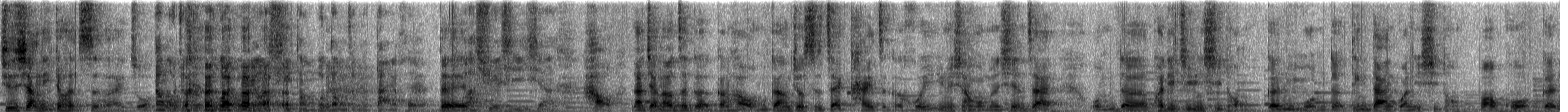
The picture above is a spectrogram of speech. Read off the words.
其实像你就很适合来做。但我就是不会，我没有系统，不懂怎么带货，对我要学习一下。好，那讲到这个，刚好我们刚刚就是在开这个会议，因为像我们现在我们的快递集运系统跟我们的订单管理系统，包括跟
